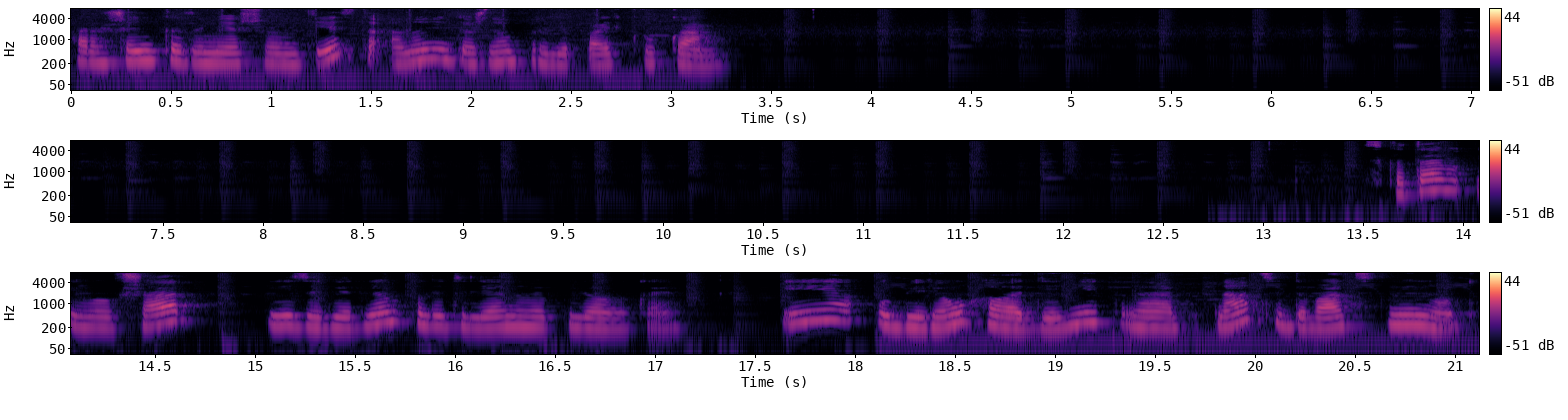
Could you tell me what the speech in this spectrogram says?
Хорошенько замешиваем тесто, оно не должно прилипать к рукам. Скатаем его в шар и завернем полиэтиленовой пленкой. И уберем в холодильник на 15-20 минут.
